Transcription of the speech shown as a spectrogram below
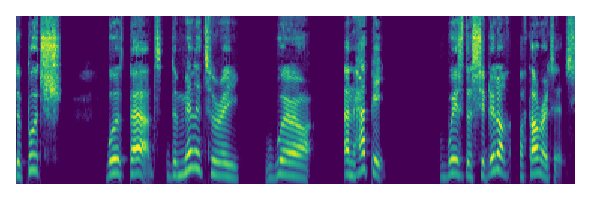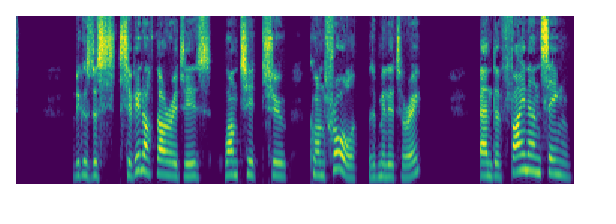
the putsch was that the military were unhappy with the civil authorities. because the civil authorities wanted to control the military and the financing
